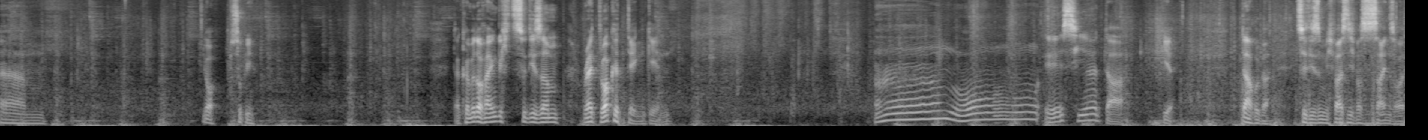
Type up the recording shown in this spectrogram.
Ähm... Ja, supi. Dann können wir doch eigentlich zu diesem Red Rocket Ding gehen. Ähm, wo ist hier? Da. Hier. Darüber. Zu diesem, ich weiß nicht, was es sein soll.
